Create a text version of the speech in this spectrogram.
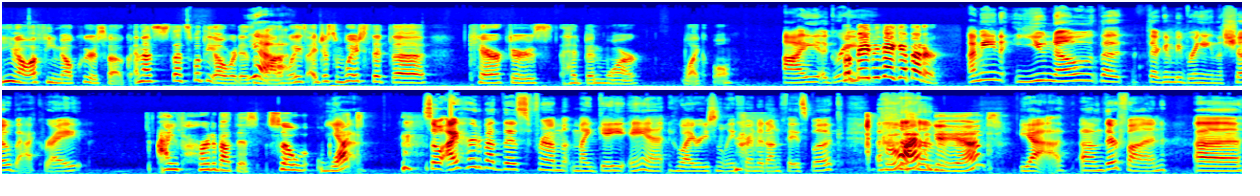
you know, a female queers folk. And that's that's what the O word is in a lot of ways. I just wish that the characters had been more likable. I agree. But maybe they get better. I mean, you know that they're going to be bringing the show back, right? I've heard about this. So what? So I heard about this from my gay aunt, who I recently friended on Facebook. oh, I have a gay aunt. Yeah, um, they're fun. Uh,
